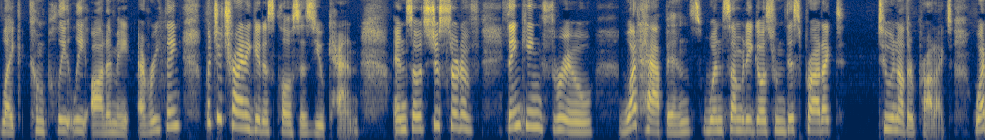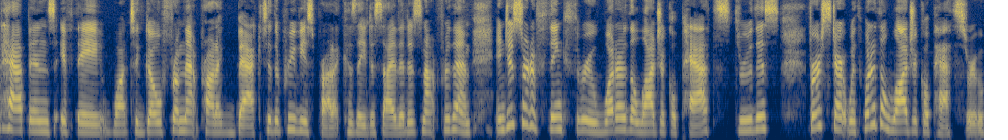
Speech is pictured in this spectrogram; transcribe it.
like completely automate everything, but you try to get as close as you can. And so it's just sort of thinking through what happens when somebody goes from this product to another product? What happens if they want to go from that product back to the previous product because they decide that it's not for them? And just sort of think through what are the logical paths through this. First, start with what are the logical paths through?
